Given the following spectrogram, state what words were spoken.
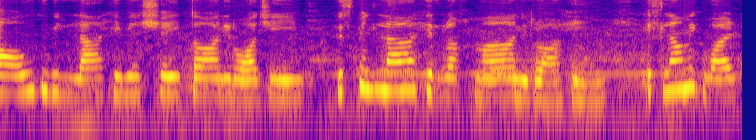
आउज़बिल्लाहिमिनश्शैतानिर्रजीम बिस्मिल्लाहिर्रहमानिर्रहीम इस्लामिक वर्ल्ड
